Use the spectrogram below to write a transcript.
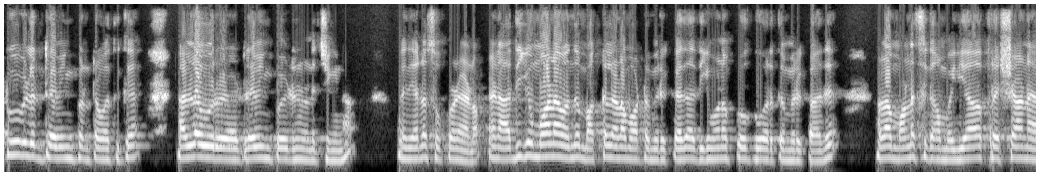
டூ வீலர் டிரைவிங் பண்ணுறவத்துக்கு நல்ல ஒரு டிரைவிங் போய்ட்டுன்னு நினச்சிங்கன்னா இது இடம் சூப்பரான இடம். ஏன்னா அதிகமான வந்து மக்கள் நடமாட்டம் இருக்காது அதிகமான போக்குவரத்தும் இருக்காது. நல்லா மனசுக்கு அமைதியாக ஃப்ரெஷ்ஷான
